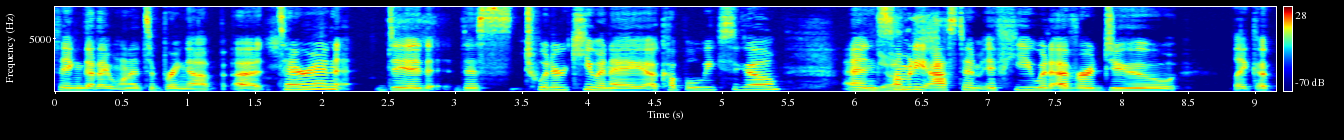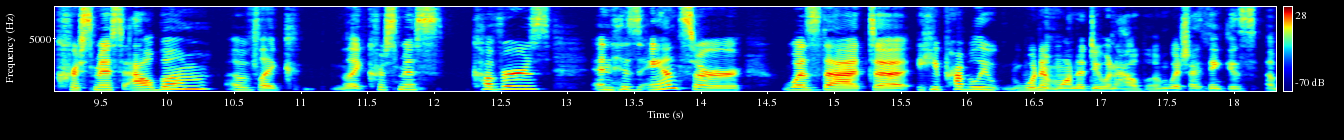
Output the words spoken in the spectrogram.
thing that I wanted to bring up. Uh, Taron did this Twitter Q and A a couple weeks ago, and Yeah. somebody asked him if he would ever do like a Christmas album of like like Christmas covers, and his answer was that uh, he probably wouldn't want to do an album, which I think is a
